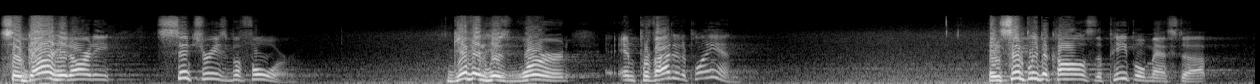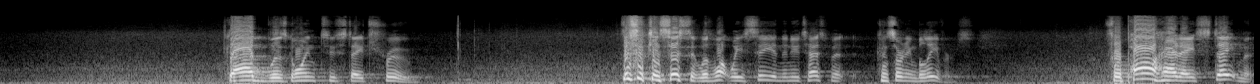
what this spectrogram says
So God had already, centuries before, given His word and provided a plan. And simply because the people messed up, God was going to stay true. This is consistent with what we see in the New Testament concerning believers. For Paul had a statement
